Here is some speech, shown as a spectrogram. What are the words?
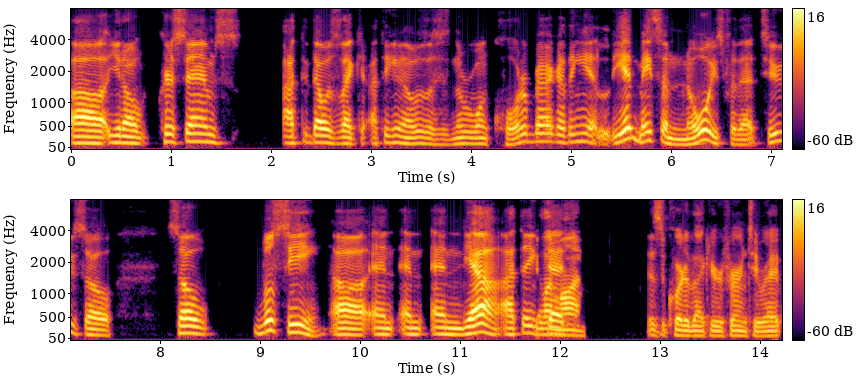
uh, you know, Chris Sims. I think that was like I think that was his number one quarterback. I think he had he had made some noise for that too. So, so we'll see. Uh, and and and yeah, I think Come that is the quarterback you're referring to, right?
